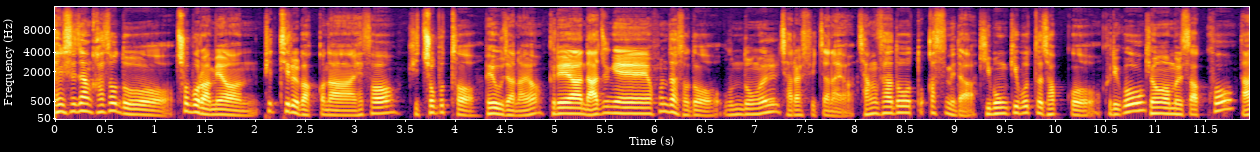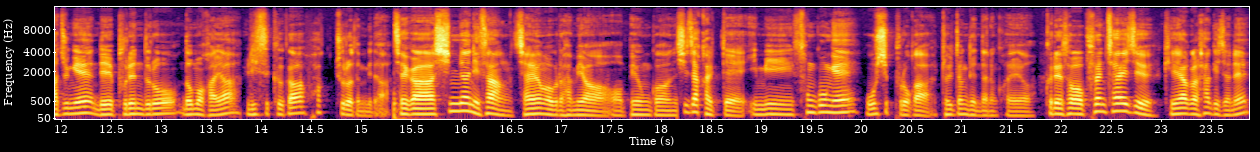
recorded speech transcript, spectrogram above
헬스장 가서도 초보라면 PT를 받거나 해서 기초부터 배우잖아요. 그래야 나중에 혼자서도 운동을 잘할 수 있잖아요. 장사도 똑같습니다. 기본기부터 잡고 그리고 경험을 쌓고 나중에 내 브랜드로 넘어가야 리스크가 확 줄어듭니다. 제가 10년 이상 자영업을 하며 어, 배운 건 시작할 때 이미 성공의 50%가 결정된다는 거예요. 그래서 프랜차이즈 계약을 하기 전에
